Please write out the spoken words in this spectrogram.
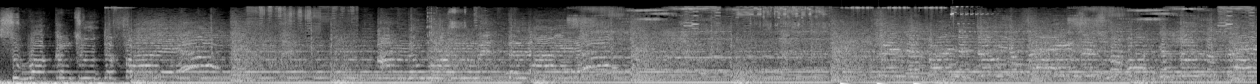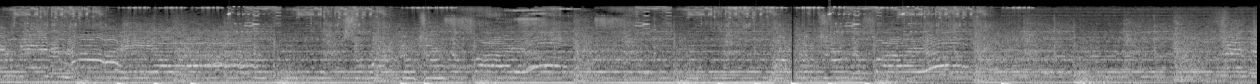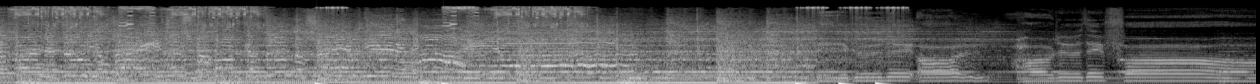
So welcome to the fire. harder they fall.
